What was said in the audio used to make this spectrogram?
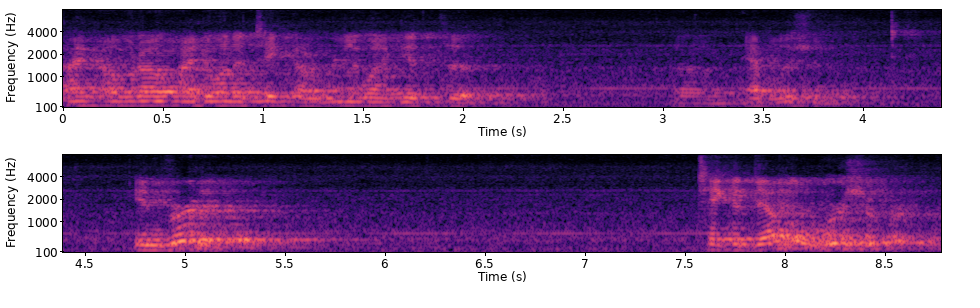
I, I don't- want to take, I really want to get to um, abolition. Inverted. Take a devil worshiper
